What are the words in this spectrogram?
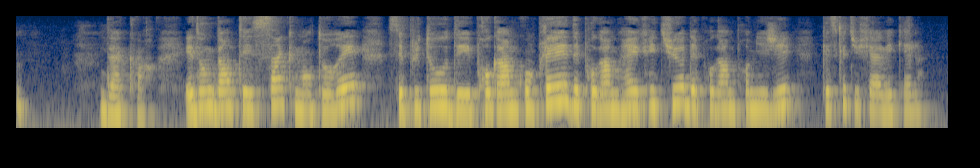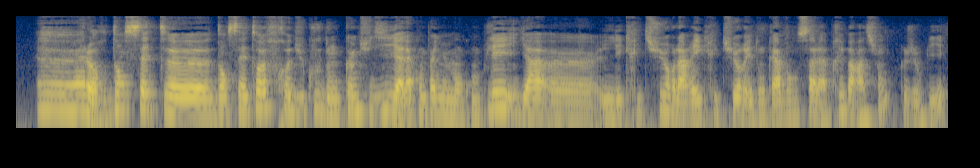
D'accord. Et donc dans tes cinq mentorés, c'est plutôt des programmes complets, des programmes réécriture, des programmes premier G. Qu'est-ce que tu fais avec elles? Euh, alors, dans cette, euh, dans cette offre, du coup, donc comme tu dis, il y a l'accompagnement complet, il y a euh, l'écriture, la réécriture et donc avant ça, la préparation, que j'ai oublié.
